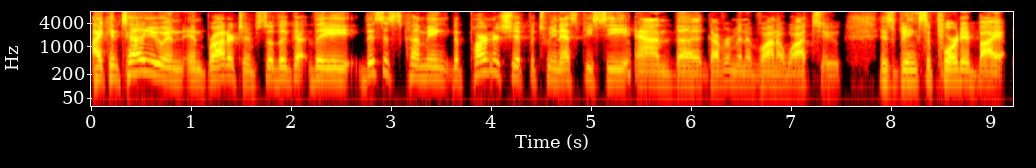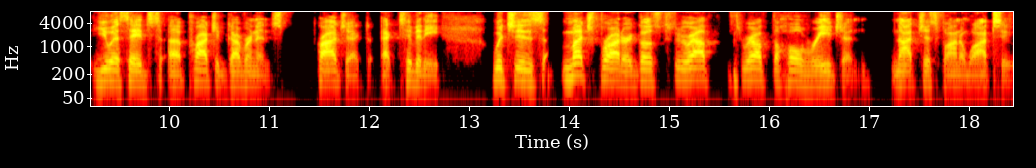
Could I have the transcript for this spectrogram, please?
I can tell you in, in broader terms. So the the this is coming. The partnership between SPC and the government of Vanuatu is being supported by USAID's uh, Project Governance project activity, which is much broader. It goes throughout throughout the whole region, not just Vanuatu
